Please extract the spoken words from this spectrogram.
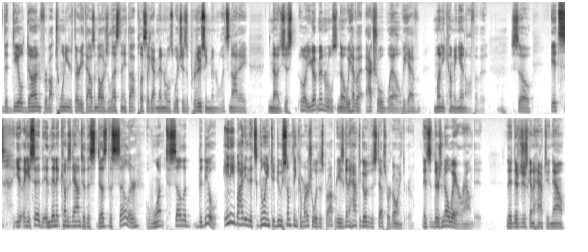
the deal done for about twenty or thirty thousand dollars less than they thought. Plus, I got minerals, which is a producing mineral. It's not a no, it's just oh you got minerals. No, we have an actual well. We have money coming in off of it. Hmm. So it's like I said, and then it comes down to this: Does the seller want to sell the, the deal? Anybody that's going to do something commercial with this property is going to have to go through the steps we're going through. It's there's no way around it. They- They're just going to have to. Now,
